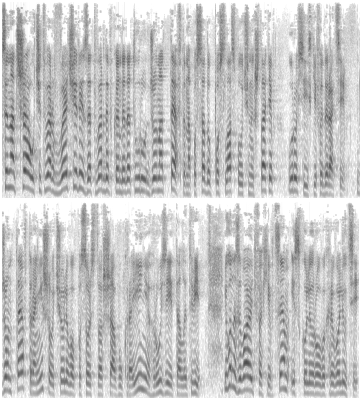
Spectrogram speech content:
Сенат США у четвер ввечері затвердив кандидатуру Джона Тефта на посаду посла Сполучених Штатів у Російській Федерації. Джон Тефт раніше очолював посольства США в Україні, Грузії та Литві. Його називають фахівцем із кольорових революцій.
